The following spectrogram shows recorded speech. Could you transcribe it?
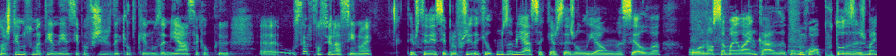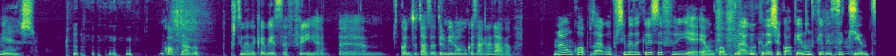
nós temos uma tendência para fugir daquilo que nos ameaça, aquilo que... eh, o cérebro funciona assim, não é? Temos tendência para fugir daquilo que nos ameaça, quer seja um leão na selva ou a nossa mãe lá em casa com um copo todas as manhãs. Um copo de água por cima da cabeça, fria, eh, quando tu estás a dormir, não é uma coisa agradável. Não é um copo de água por cima da cabeça fria, é um copo de água que deixa qualquer um de cabeça quente.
